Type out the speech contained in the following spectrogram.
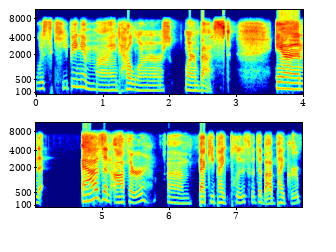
was keeping in mind how learners learn best. And as an author, um, Becky Pike Pluth with the Bob Pike Group,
